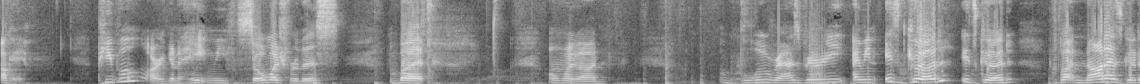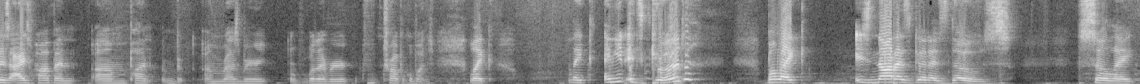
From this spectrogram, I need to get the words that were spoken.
Okay, people are gonna hate me so much for this, but oh my god, blue raspberry. I mean, it's good. It's good, but not as good as ice pop and um, pun- um raspberry or whatever tropical punch. Like, like I mean, it's good, but like, it's not as good as those. So like,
